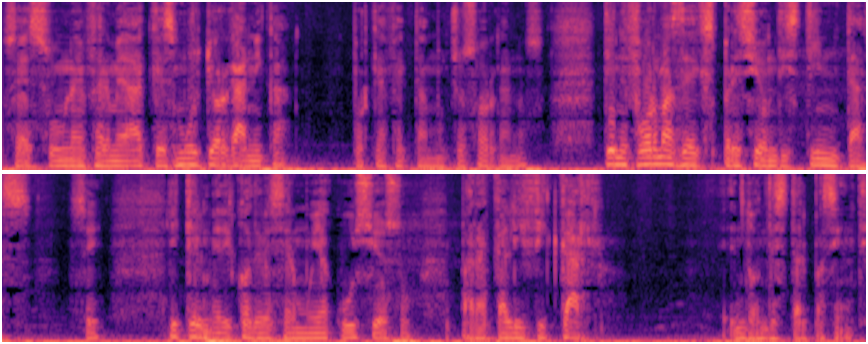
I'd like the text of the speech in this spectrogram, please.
O sea, es una enfermedad que es multiorgánica, porque afecta a muchos órganos, tiene formas de expresión distintas, ¿sí? Y que el médico debe ser muy acuicioso para calificar en dónde está el paciente.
